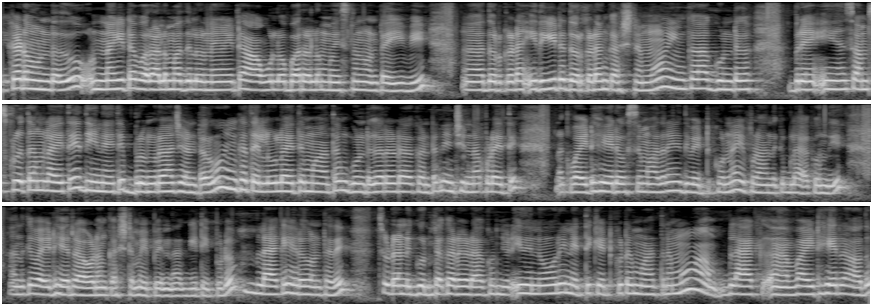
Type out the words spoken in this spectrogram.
ఎక్కడ ఉండదు. ఉన్న ఈట బరాల మధ్యలో ఉన్న ఈట ఆవులో బర్రెలు మేస్తూనే ఉంటాయి ఇవి. దొరకడం ఇది ఈట దొరకడం కష్టము. ఇంకా గుంట బ్రే సంస్కృతంలో అయితే దీని అయితే భృంగరాజ్ అంటారు. ఇంకా తెలుగులో అయితే మాత్రం గుంటగరడాకు అంటే నేను చిన్నప్పుడు అయితే నాకు వైట్ హెయిర్ వస్తే మాత్రం ఇది పెట్టుకున్నా. ఇప్పుడు అందుకే బ్లాక్ ఉంది. అందుకే వైట్ హెయిర్ రావడం కష్టమైపోయింది అగ్గిటి ఇప్పుడు. బ్లాక్ హెయిర్ ఉంటుంది. చూడండి గుంట కడగడాకుండా చూడు. ఇది నోరి నెత్తికి ఎట్టుకుంటే మాత్రము బ్లాక్ వైట్ వైట్ హెయిర్ రాదు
